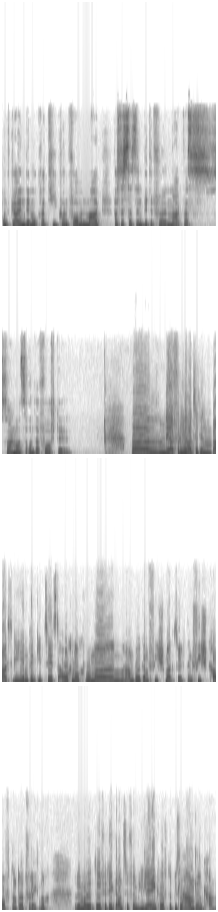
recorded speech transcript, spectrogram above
und keinen demokratiekonformen Markt. Was ist das denn bitte für ein Markt? Was sollen wir uns darunter vorstellen? Äh, ja, früher hat es ja den Markt gegeben, den gibt es ja jetzt auch noch, wo man in Hamburg am Fischmarkt so den Fisch kauft und dort vielleicht noch, wenn man halt für die ganze Familie einkauft, ein bisschen handeln kann.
